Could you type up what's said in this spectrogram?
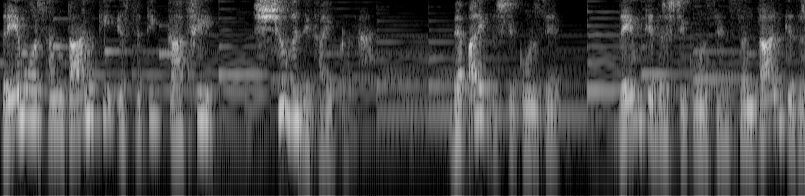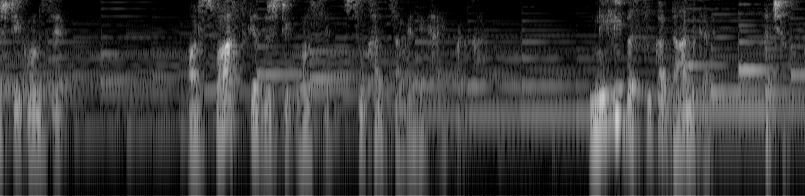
प्रेम और संतान की स्थिति काफ़ी शुभ दिखाई पड़ रहा है। व्यापारिक दृष्टिकोण से, प्रेम के दृष्टिकोण से, संतान के दृष्टिकोण से और स्वास्थ्य के दृष्टिकोण से सुखद समय दिखाई पड़ रहा है। नीली वस्तु का दान करें। अच्छा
